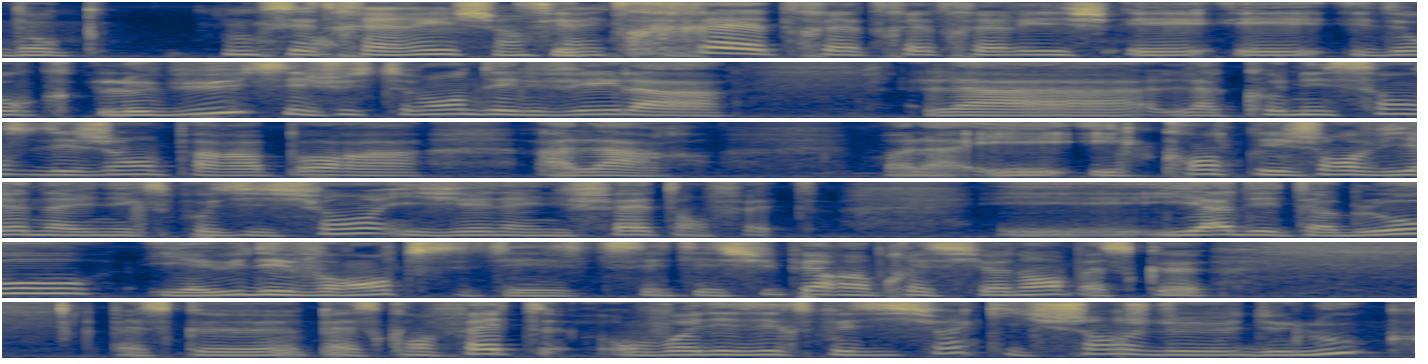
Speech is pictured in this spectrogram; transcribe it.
Donc donc c'est très riche en fait. C'est très très très très riche. Et, et, donc le but c'est justement d'élever la, la, la, connaissance des gens par rapport à, à l'art. Voilà. Et, et, quand les gens viennent à une exposition, ils viennent à une fête en fait. Il y a des tableaux, il y a eu des ventes, c'était super impressionnant parce que parce que parce qu'en fait, on voit des expositions qui changent de, de look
